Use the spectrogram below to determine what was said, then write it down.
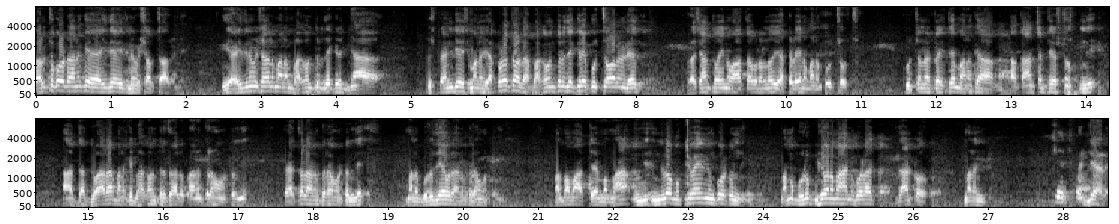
తలుచుకోవడానికి ఐదే ఐదు నిమిషాలు చాలండి. ఈ ఐదు నిమిషాలు మనం భగవంతుడి దగ్గర జ్ఞా స్పెండ్ చేసి మనం ఎక్కడో చోట భగవంతుడి దగ్గరే కూర్చోవాలని లేదు. ప్రశాంతమైన వాతావరణంలో ఎక్కడైనా మనం కూర్చోవచ్చు. కూర్చున్నట్లయితే మనకి ఆ- కాన్సన్ట్రేషన్ వస్తుంది. తద్వారా మనకి భగవంతుడి తాలూకు అనుగ్రహం ఉంటుంది. పెద్దల అనుగ్రహం ఉంటుంది. మన గురుదేవుల అనుగ్రహం ఉంటుంది. మమ్మ మాత్రమే మా ఇందులో ముఖ్యమైనది ఇంకోటి ఉంది. మమ్మ గురుభ్యో నమ అని కూడా దాంట్లో మనం చేయాలి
